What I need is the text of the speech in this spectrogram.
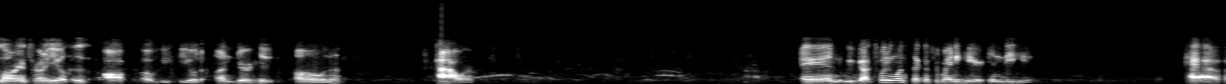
Delarian Turner is off of the field under his own power. And we've got 21 seconds remaining here in the half.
